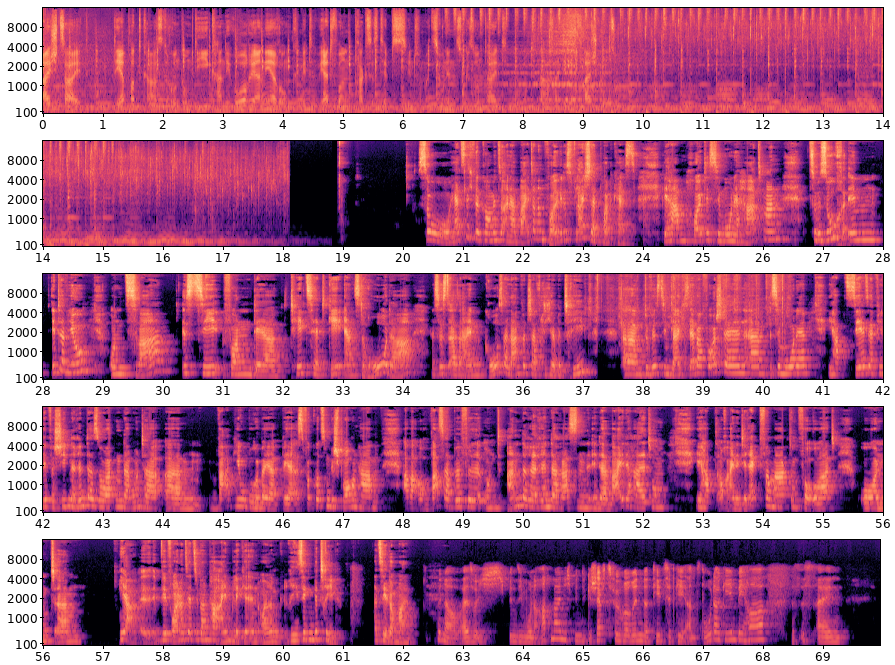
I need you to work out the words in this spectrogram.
Fleischzeit, der Podcast rund um die karnivore Ernährung mit wertvollen Praxistipps, Informationen zu Gesundheit und nachhaltigem Fleischkonsum. So, herzlich willkommen zu einer weiteren Folge des Fleischzeit Podcasts. Wir haben heute Simone Hartmann zu Besuch im Interview und zwar ist sie von der TZG Ernst Roda. Das ist also ein großer landwirtschaftlicher Betrieb ähm, du wirst ihn gleich selber vorstellen, ähm, Simone. Ihr habt sehr, sehr viele verschiedene Rindersorten, darunter ähm, Wagyu, worüber wir erst vor kurzem gesprochen haben, aber auch Wasserbüffel und andere Rinderrassen in der Weidehaltung. Ihr habt auch eine Direktvermarktung vor Ort und ähm, ja, äh, wir freuen uns jetzt über ein paar Einblicke in euren riesigen Betrieb. Erzähl doch mal. Genau, also ich bin Simone Hartmann, ich bin die Geschäftsführerin der TZG Ernst Roda GmbH. Das ist ein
